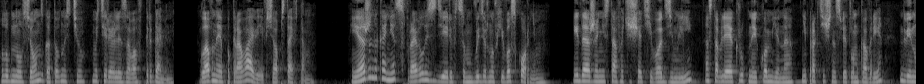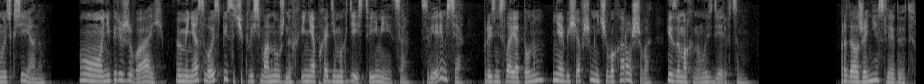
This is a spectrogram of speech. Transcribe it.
Улыбнулся он с готовностью, материализовав пергамент. Главное, покровавее, все обставь там. Я же, наконец, справилась с деревцем, выдернув его с корнем. И даже не став очищать его от земли, оставляя крупные комья на непрактично светлом ковре, двинулась к Сияну. «О, не переживай. У меня свой списочек весьма нужных и необходимых действий имеется. Сверимся?» — произнесла я тоном, не обещавшим ничего хорошего, и замахнулась деревцем. Продолжение следует.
